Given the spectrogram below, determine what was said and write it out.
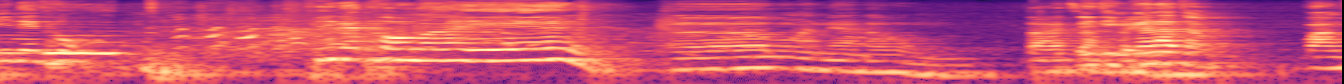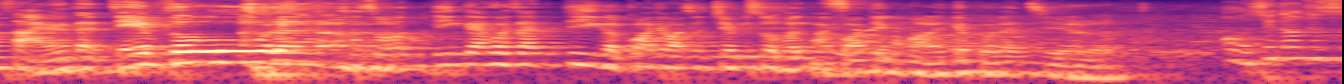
พี่เนทโทรพี่เนทโทรมาเองเออประมาณเนี้ยครับผม 大家 จริงๆก็น่าจะ วางสายตั้งแต่เจมส์ซูแล้ว 他说应该会在第一个挂电话是 James 或者打挂电话了，应该不会再接了。哦，所以刚刚就是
